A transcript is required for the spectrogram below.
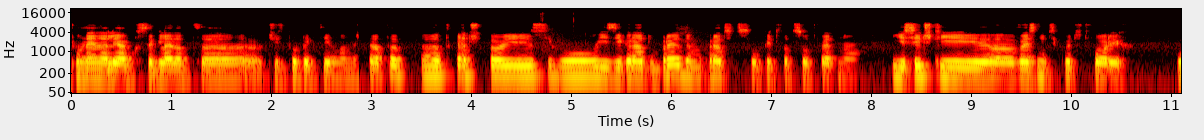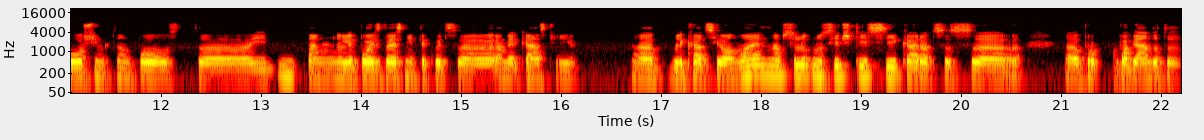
поне нали, ако се гледат а, чисто обективно нещата. А, така че той си го изигра добре. Демократите се опитват съответно и всички а, вестници, които творих, Washington Post а, и там нали, по-известните, които са американски а, публикации онлайн, абсолютно всички си карат с а, а, пропагандата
